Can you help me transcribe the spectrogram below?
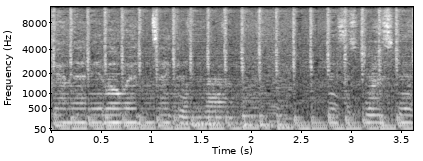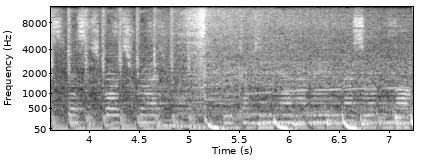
Can't let it and take a nap This is justice, this is what's right. Here comes the enemy, mess them up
